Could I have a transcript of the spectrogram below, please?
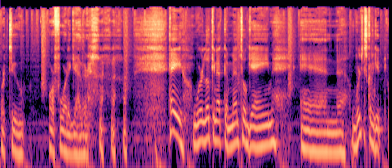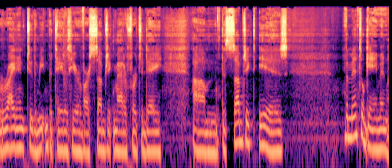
or two or four together. hey, we're looking at the mental game and uh, we're just going to get right into the meat and potatoes here of our subject matter for today. Um, the subject is the mental game and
